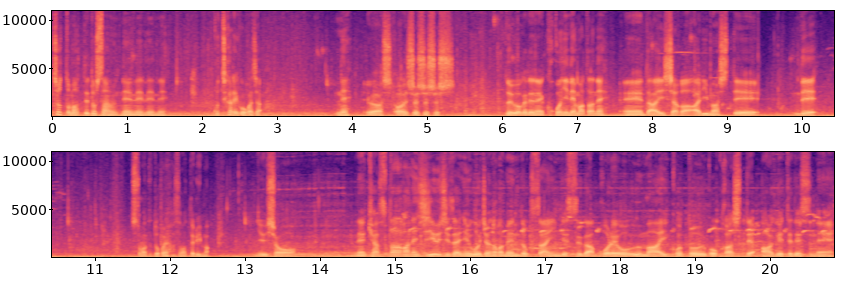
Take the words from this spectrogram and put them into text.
ちょっと待って。どうしたの？ねえねえねえねえ。こっちから行こうかじゃあ。ね。よし。よしよしよしよしというわけでねここにねまたね、えー台車がありまして。でちょっと待って。どこに挟まってる？今。よいしょ。ねキャスターがね自由自在に動いちゃうのがめんどくさいんですがこれをうまいこと動かしてあげてですね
